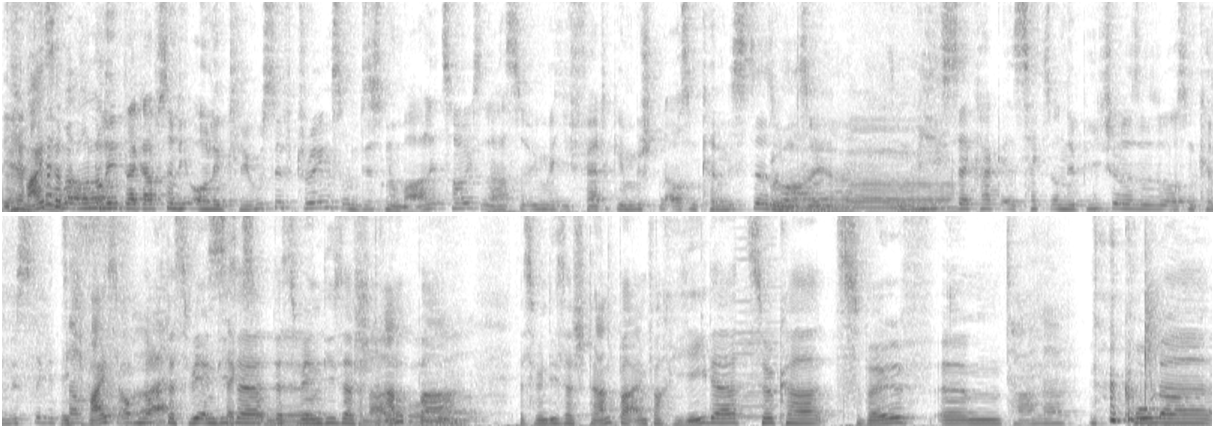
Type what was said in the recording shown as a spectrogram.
Ich weiß aber auch noch, Da gab es dann die All-Inclusive-Drinks und das normale Zeugs und dann hast du irgendwelche fertig gemischten aus dem Kanister, so, Boah, so, ja. so wie hieß der Kack, äh, Sex on the Beach oder so, so aus dem Kanister gezapft. ich weiß auch noch, dass wir in dieser, dass wir in dieser Strandbar, dass wir in dieser Strandbar einfach jeder circa zwölf ähm, Taler. Cola,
